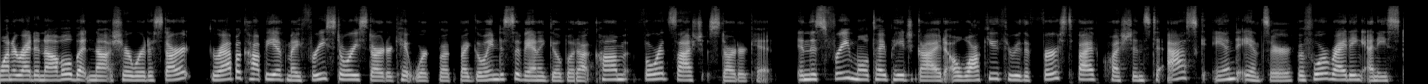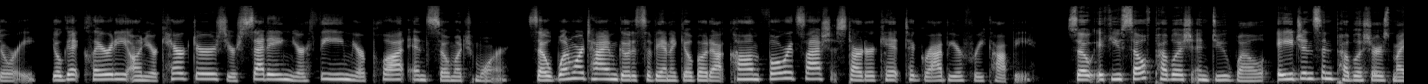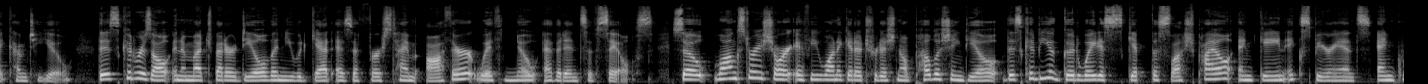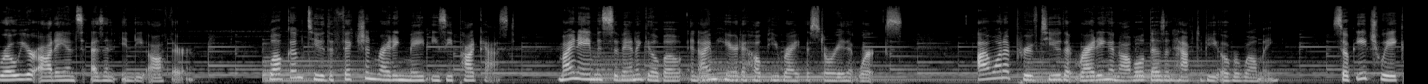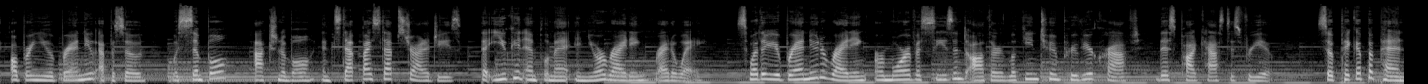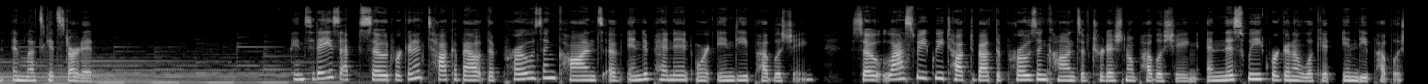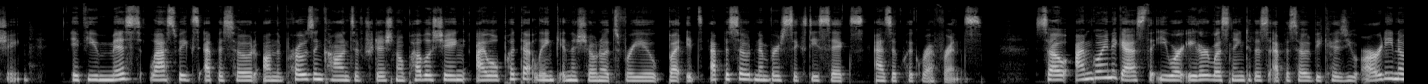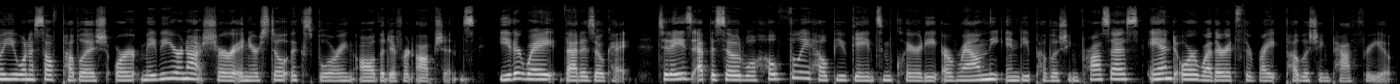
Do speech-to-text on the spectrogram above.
Want to write a novel but not sure where to start? Grab a copy of my free story starter kit workbook by going to savannahgilbo.com forward slash starter kit. In this free multi page guide, I'll walk you through the first five questions to ask and answer before writing any story. You'll get clarity on your characters, your setting, your theme, your plot, and so much more. So, one more time, go to savannahgilbo.com forward slash starter kit to grab your free copy. So, if you self publish and do well, agents and publishers might come to you. This could result in a much better deal than you would get as a first time author with no evidence of sales. So, long story short, if you want to get a traditional publishing deal, this could be a good way to skip the slush pile and gain experience and grow your audience as an indie author. Welcome to the Fiction Writing Made Easy podcast. My name is Savannah Gilbo, and I'm here to help you write a story that works. I want to prove to you that writing a novel doesn't have to be overwhelming. So each week, I'll bring you a brand new episode with simple, actionable, and step by step strategies that you can implement in your writing right away. So, whether you're brand new to writing or more of a seasoned author looking to improve your craft, this podcast is for you. So, pick up a pen and let's get started. In today's episode, we're going to talk about the pros and cons of independent or indie publishing. So, last week we talked about the pros and cons of traditional publishing, and this week we're going to look at indie publishing. If you missed last week's episode on the pros and cons of traditional publishing, I will put that link in the show notes for you, but it's episode number 66 as a quick reference. So I'm going to guess that you are either listening to this episode because you already know you want to self publish, or maybe you're not sure and you're still exploring all the different options. Either way, that is okay. Today's episode will hopefully help you gain some clarity around the indie publishing process and or whether it's the right publishing path for you.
